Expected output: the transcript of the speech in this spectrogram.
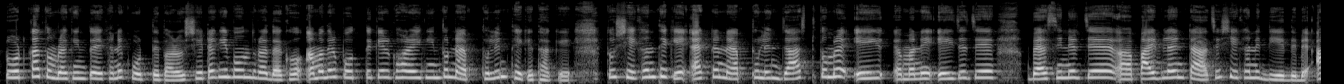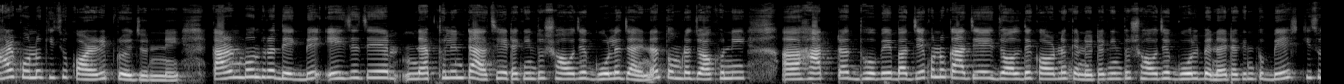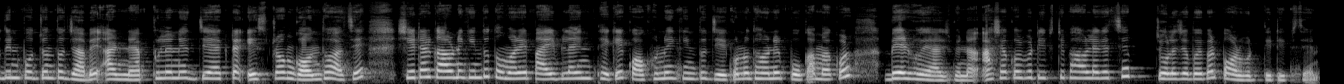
টোটকা তোমরা কিন্তু এখানে করতে পারো। সেটা কি বন্ধুরা, দেখো, আমাদের প্রত্যেকের ঘরেই কিন্তু ন্যাপথলিন থেকে থাকে। তো সেখান থেকে একটা ন্যাপথলিন জাস্ট তোমরা এই মানে এই যে যে বেসিনের যে পাইপলাইনটা আছে সেখানে দিয়ে দেবে। আর কোনো কিছু করারই প্রয়োজন নেই। কারণ বন্ধুরা দেখবে, এই যে যে ন্যাপথলিনটা আছে, এটা কিন্তু সহজে গলে যায় না। তোমরা যখনই হাতটা ধোবে বা যে কোনো কাজে জল দিয়ে করো না কেন, এটা কিন্তু সহজে গলবে না। এটা কিন্তু বেশ কিছুদিন পর্যন্ত যাবে। আর ন্যাপথলিনের যে একটা স্ট্রং গন্ধ আছে, সেটার কারণে কিন্তু তোমার এই পাইপলাইন থেকে কখনোই কিন্তু যে কোনো ধরনের পোকামাকড় বের হয়ে আসবে না। আশা করব টিপসটি ভালো লেগেছে। চলে যাব এবার পরবর্তী টিপসে।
